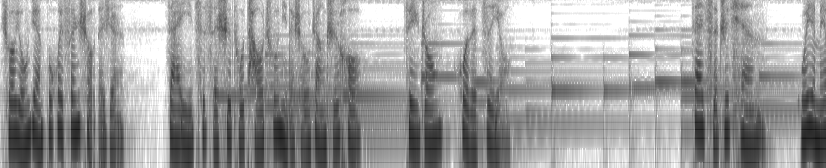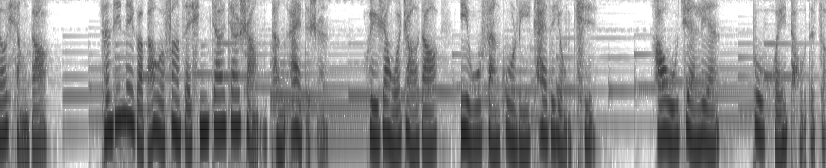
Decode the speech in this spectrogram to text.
说永远不会分手的人，在一次次试图逃出你的手掌之后，最终获得自由。在此之前。我也没有想到，曾经那个把我放在心尖尖上疼爱的人，会让我找到义无反顾离开的勇气，毫无眷恋，不回头的走。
